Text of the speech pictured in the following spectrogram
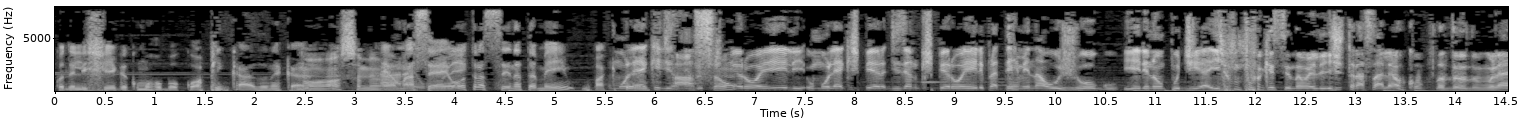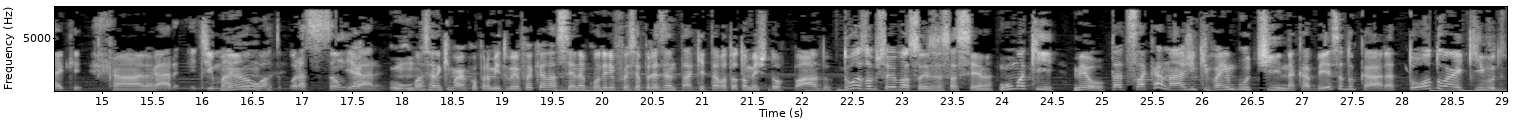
quando ele chega como Robocop em casa, né, cara? Nossa, meu. É uma cena, é outra cena também impactante. O moleque dizendo ação... que esperou ele, o moleque espera, dizendo que esperou ele para terminar o jogo e ele não podia ir porque senão ele ia estraçalhar o computador do moleque. Cara. Cara, é demais, não. corta o coração, e cara. A, uma cena que marcou para mim também foi aquela cena quando ele foi se apresentar, que tava totalmente dopado. Duas observações nessa cena. Uma que, meu, tá de sacanagem que vai embutir na cabeça do cara todo o arquivo do,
